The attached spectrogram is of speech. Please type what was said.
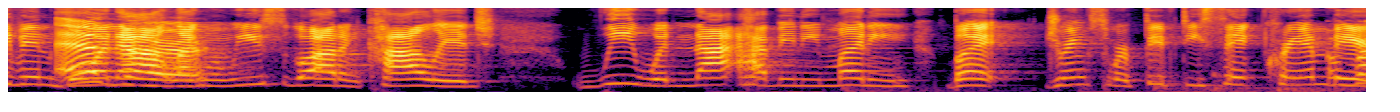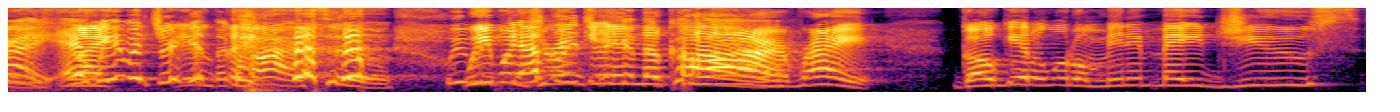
even going out, like when we used to go out in college, we would not have any money, but drinks were 50 cent cranberries. Right. And Like, we would drink in the car too. We, would definitely drink in the, car. Right. Go get a little Minute Maid juice.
